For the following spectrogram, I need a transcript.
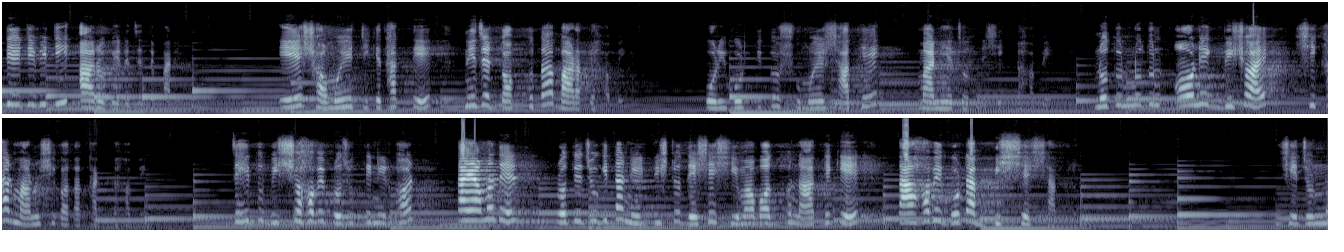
ক্রিয়েটিভিটি আরও বেড়ে যেতে পারে। এ সময়ে টিকে থাকতে নিজের দক্ষতা বাড়াতে হবে। পরিবর্তিত সময়ের সাথে মানিয়ে চলতে শিখতে হবে। নতুন নতুন অনেক বিষয় শিখার মানসিকতা থাকতে যেহেতু বিশ্ব হবে প্রযুক্তি নির্ভর তাই আমাদের প্রতিযোগিতা নির্দিষ্ট দেশে সীমাবদ্ধ না থেকে তা হবে গোটা বিশ্বের সাথে। সেজন্য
